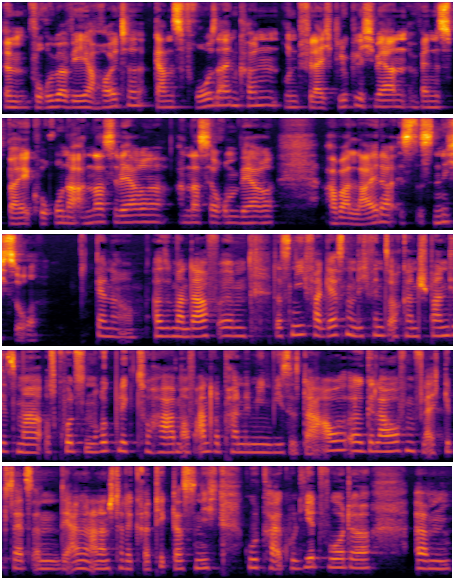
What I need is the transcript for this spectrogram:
ähm, worüber wir ja heute ganz froh sein können und vielleicht glücklich wären, wenn es bei Corona anders wäre, andersherum wäre. Aber leider ist es nicht so. Genau. Also man darf ähm, das nie vergessen und ich finde es auch ganz spannend, jetzt mal aus kurzem Rückblick zu haben auf andere Pandemien, wie ist es da äh, gelaufen. Vielleicht gibt es jetzt an der einen oder anderen Stelle Kritik, dass nicht gut kalkuliert wurde. Ähm,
